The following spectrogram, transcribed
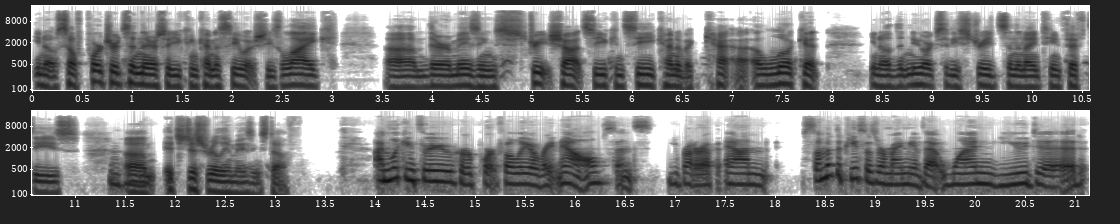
you know, self portraits in there, so you can kind of see what she's like. Um, there are amazing street shots, so you can see kind of a ca- a look at you know the New York City streets in the 1950s. Mm-hmm. Um, it's just really amazing stuff. I'm looking through her portfolio right now since you brought her up, and some of the pieces remind me of that one you did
